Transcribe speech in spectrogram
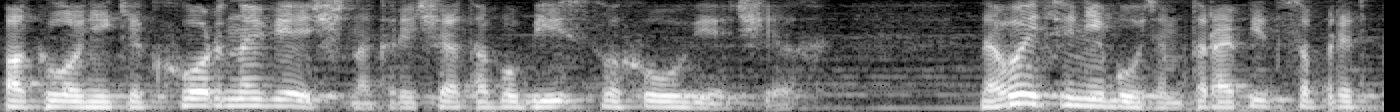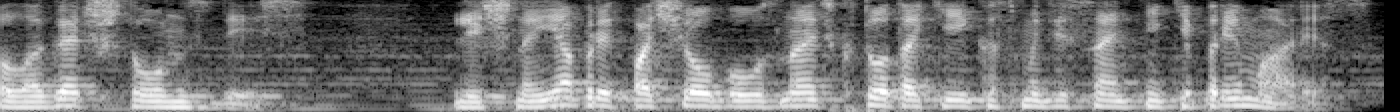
«Поклонники Кхорна вечно кричат об убийствах и увечьях. Давайте не будем торопиться предполагать, что он здесь. Лично я предпочел бы узнать, кто такие космодесантники Примарис.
